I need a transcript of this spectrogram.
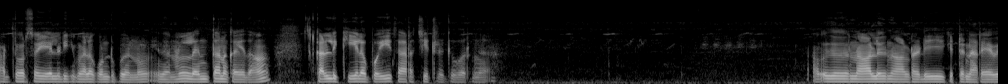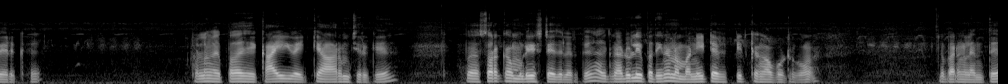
அடுத்த வருஷம் ஏழு அடிக்கு மேலே கொண்டு போயிடணும். இதனால் லென்த்தான கை தான். கல் கீழே போய் தரைச்சிட்ருக்கு பாருங்கள் அது நாலு நாலரை அடி கிட்ட நிறையவே இருக்குது புடலங்காய் இப்போ தான் காய் வைக்க ஆரம்பிச்சிருக்கு. இப்போ சுரக்கா முடிய ஸ்டேஜில் இருக்குது அதுக்கு நடுவில் பார்த்திங்கன்னா நம்ம நீட்டாக பீட்கங்காய் போட்டிருக்கோம். இது பாருங்கள் லென்த்து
